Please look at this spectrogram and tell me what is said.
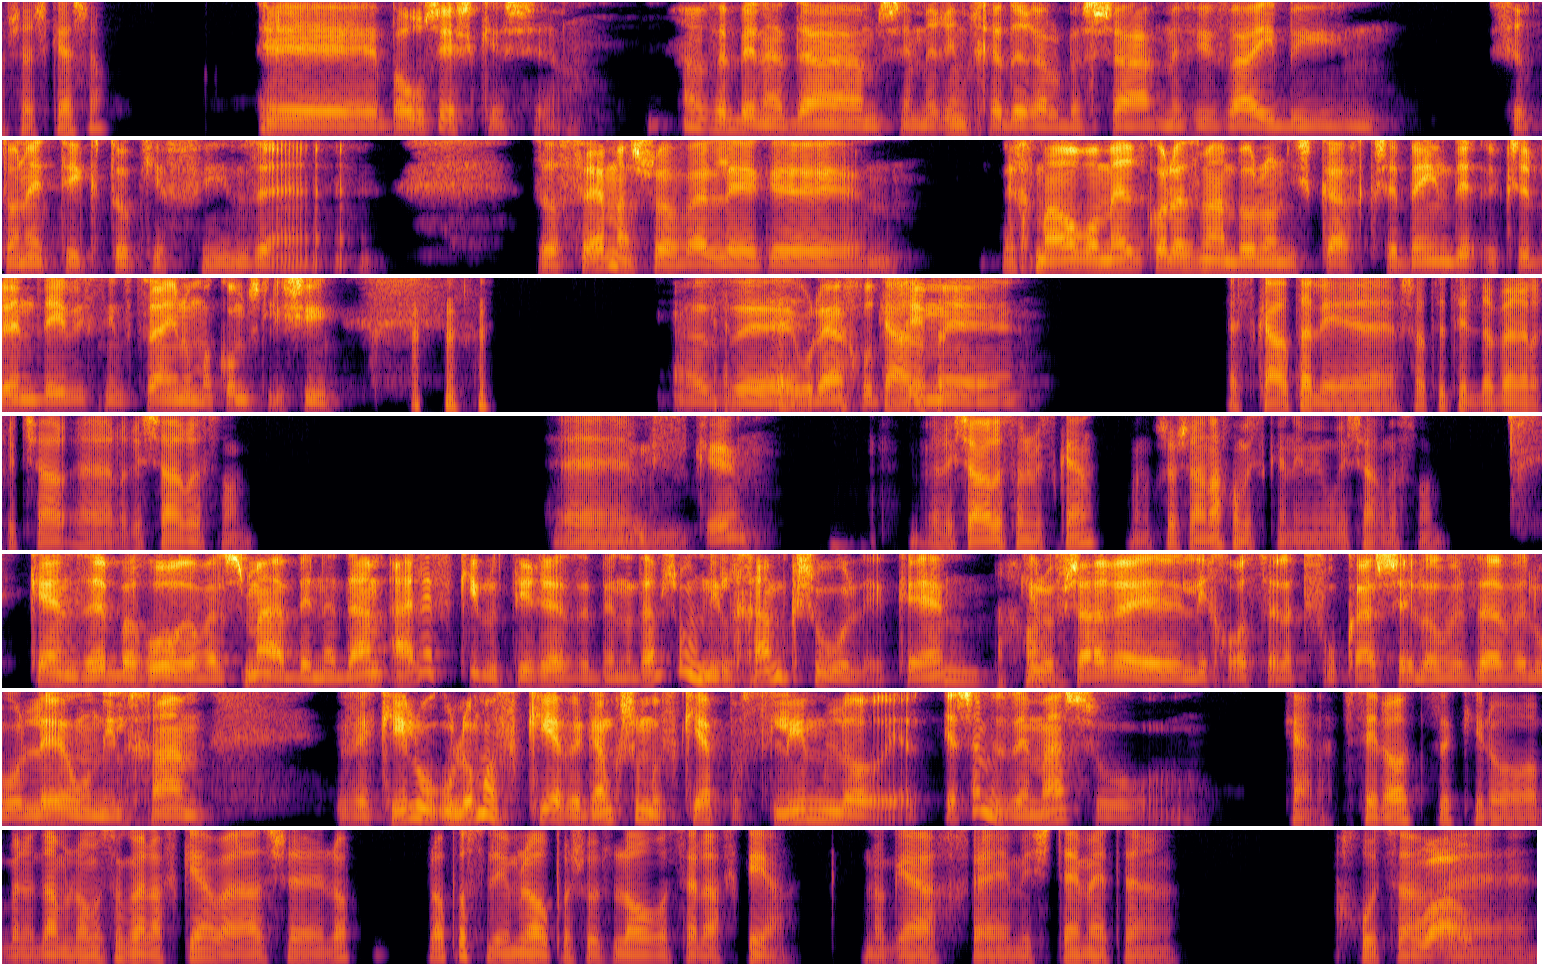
חושב שיש קשר? Uh, ברור שיש קשר. זה בן אדם שמרים חדר הלבשה, מביא וייבים, סרטוני טיק טוק יפים, זה, זה עושה משהו, אבל אה, איך מאור אומר כל הזמן, בואו לא נשכח, כשבן, כשבן דייוויס נפצע היינו מקום שלישי. אז אה, אולי אנחנו צריכים... אה, הזכרת לי, שרציתי לדבר על, ריצ'ר, על ריצ'רליסון. מסכן. ריצ'רליסון מסכן? אני חושב שאנחנו מסכנים עם ריצ'רליסון. כן זה ברור אבל שמע בן אדם א' כאילו תראה זה בן אדם שהוא נלחם כשהוא עולה כן נכון. כאילו אפשר uh, לכעוס על התפוקה שלו וזה אבל הוא עולה הוא נלחם וכאילו הוא לא מבקיע וגם כשהוא מבקיע פוסלים לו יש שם איזה משהו. כן הפסילות זה כאילו הבן אדם לא מסוגל להפקיע אבל אז שלא לא פוסלים לו הוא פשוט לא רוצה להפקיע נוגח uh, משתי מטר החוצה. וואו. ו...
